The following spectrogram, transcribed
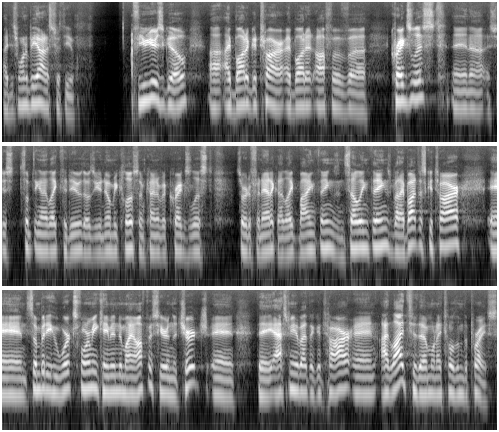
I just want to be honest with you. A few years ago, uh, I bought a guitar. I bought it off of uh, Craigslist, and uh, it's just something I like to do. Those of you know me close, I'm kind of a Craigslist sort of fanatic. I like buying things and selling things, but I bought this guitar, and somebody who works for me came into my office here in the church, and they asked me about the guitar, and I lied to them when I told them the price.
